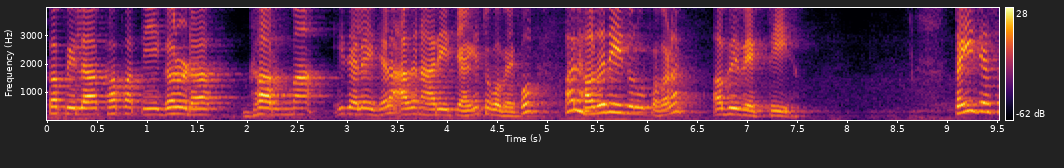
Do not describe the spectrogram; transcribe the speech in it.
ಕಪಿಲ ಕಪತಿ ಗರುಡ, ಘರ್ಮ ಇದೆಲ್ಲ ಇದೆಯಲ್ಲ ಅದನ್ನು ಆ ರೀತಿಯಾಗಿ ತಗೋಬೇಕು. ಅಲ್ಲಿ ಹದಿನೈದು ರೂಪಗಳ ಅಭಿವ್ಯಕ್ತಿ. ತೈಜಸ,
